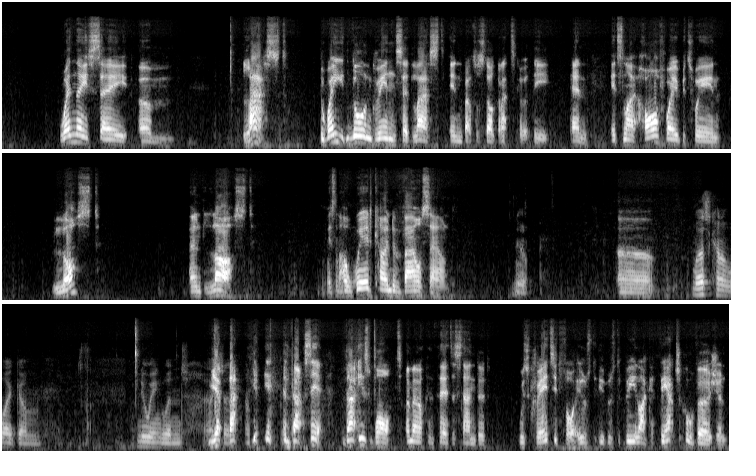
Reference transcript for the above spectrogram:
When they say um, last, the way Lorne Greene said last in Battlestar Galactica at the end, it's like halfway between lost and last. It's like a weird kind of vowel sound. yeah. Uh, Well, that's kind of like um, New England. Accent. Yep, that, yeah, yeah, and that's it. That is what American Theatre Standard was created for. It was it was to be like a theatrical version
